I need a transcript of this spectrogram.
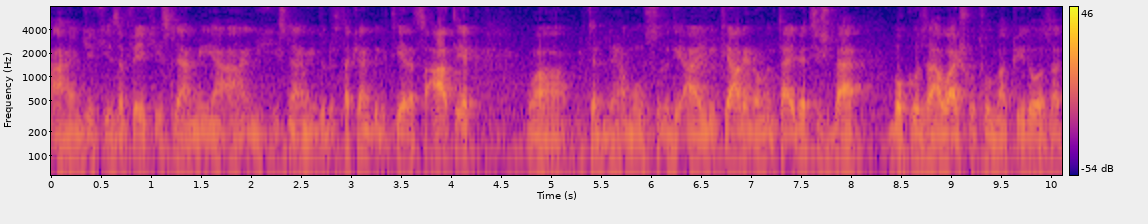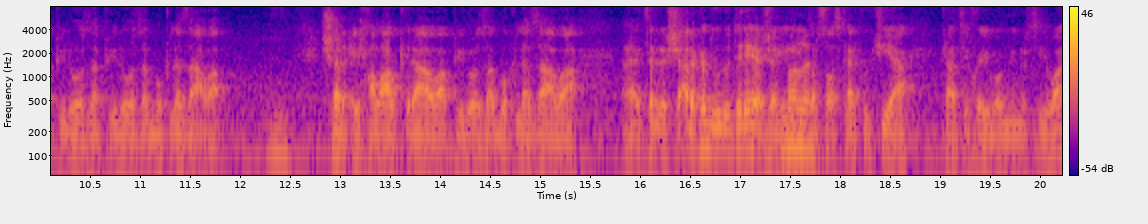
ئاهنگێکی زەفەیەکی ئیسلامی یا ئاهنگێکی ئیسلامی دروستەکەن بریتە لە سعاتێک و تر هەموو سرودی ئاینی تیاڕێن و من تایبەتیش بە بۆکو زاوای شوتومە پیرۆزە پیرۆزە پیرۆزە بووک لە زاوە شەرعی حەڵال کراوە پیرۆزە بووک لە زاوە تر شعرەکە دوور و درێژە دەسۆس کارکوچیە کاتی خۆی بۆ مینوسیوە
